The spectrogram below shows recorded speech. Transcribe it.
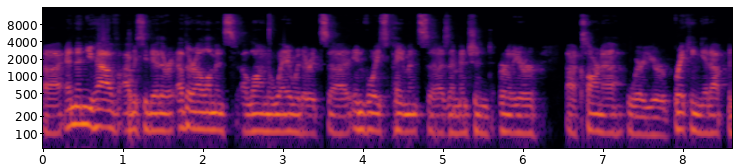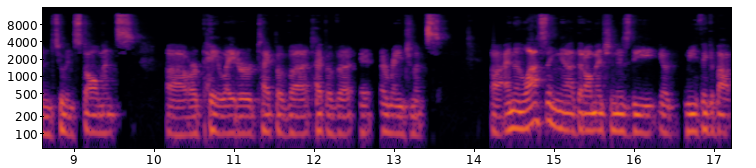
and then you have obviously the other other elements along the way, whether it's invoice payments, as I mentioned earlier, uh, Klarna, where you're breaking it up into installments uh, or pay later type of uh, type of uh, arrangements. Uh, and then the last thing uh, that I'll mention is the you know when you think about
